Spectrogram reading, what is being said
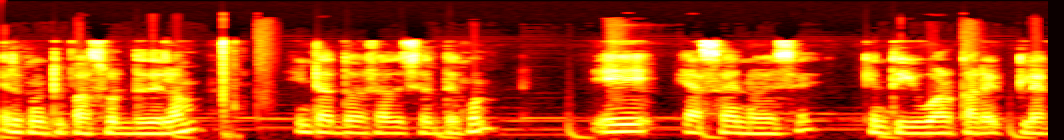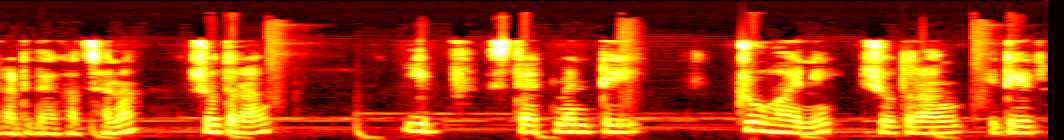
এরকম একটি পাসওয়ার্ড দিয়ে দিলাম। ইন্টার দেওয়ার সাথে সাথে দেখুন এ অ্যাসাইন হয়েছে কিন্তু ইউ আর কারেক্ট লেখাটি দেখাচ্ছে না। সুতরাং ইফ স্টেটমেন্টটি ট্রু হয়নি, সুতরাং এটির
